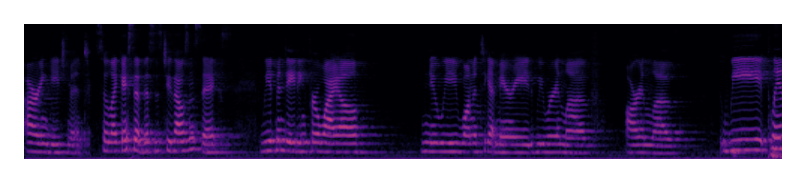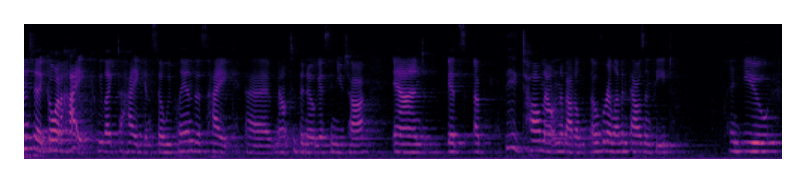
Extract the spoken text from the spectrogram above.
our engagement. So, like I said, this is 2006. We had been dating for a while, knew we wanted to get married, we were in love, are in love. we planned to go on a hike. We like to hike, and so we planned this hike, uh, Mount Timpanogos in Utah, and it's a big, tall mountain, about a, over 11,000 feet. And you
